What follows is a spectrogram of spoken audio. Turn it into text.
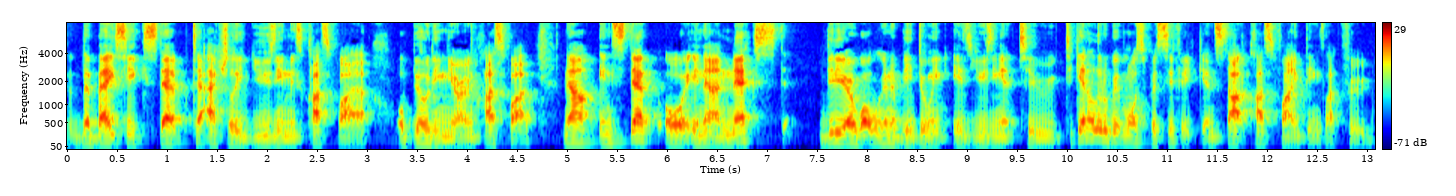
the basic step to actually using this classifier or building your own classifier. Now, in step or in our next video, what we're going to be doing is using it to, to get a little bit more specific and start classifying things like food.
